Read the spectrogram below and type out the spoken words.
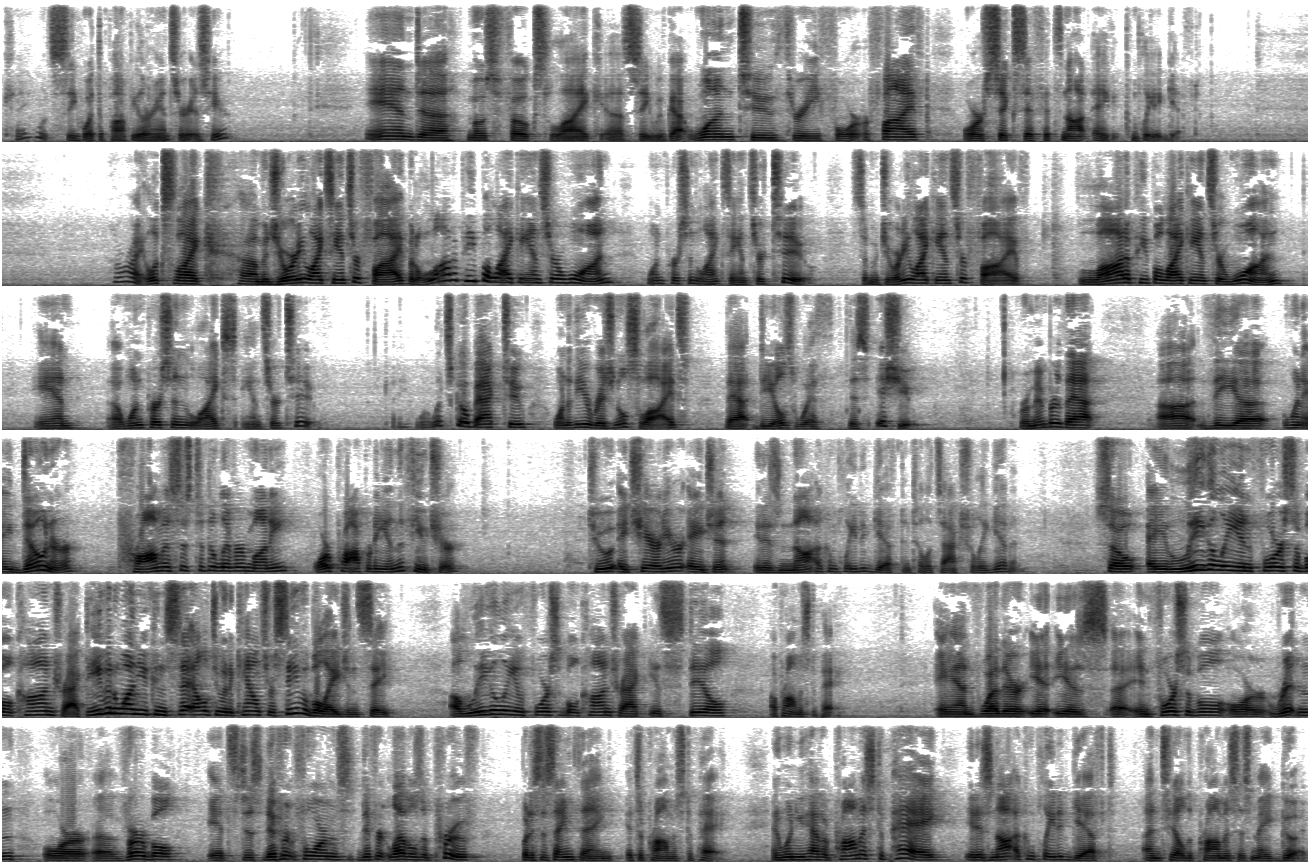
Okay, let's see what the popular answer is here. And uh, most folks like, uh, let's see, we've got one, two, three, four, or five, or six if it's not a completed gift. All right, looks like a uh, majority likes answer five, but a lot of people like answer one. One person likes answer two. So majority like answer five. A lot of people like answer one, and uh, one person likes answer two. Okay, well, let's go back to one of the original slides that deals with this issue. Remember that uh, the, uh, when a donor promises to deliver money or property in the future to a charity or agent, it is not a completed gift until it's actually given. So, a legally enforceable contract, even one you can sell to an accounts receivable agency, a legally enforceable contract is still a promise to pay. And whether it is uh, enforceable or written or uh, verbal, it's just different forms, different levels of proof, but it's the same thing. It's a promise to pay. And when you have a promise to pay, it is not a completed gift until the promise is made good,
